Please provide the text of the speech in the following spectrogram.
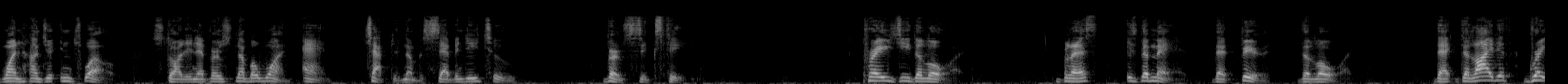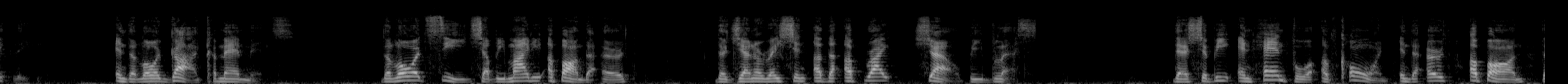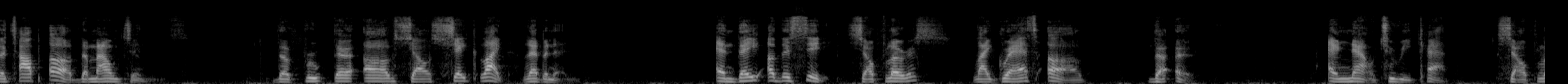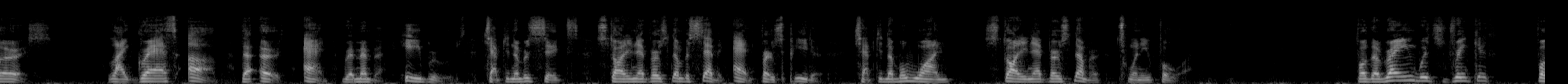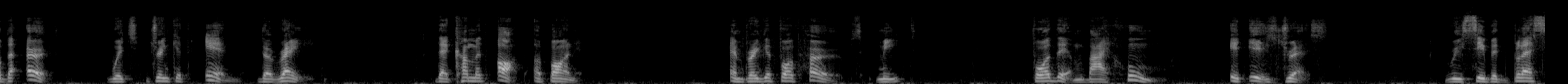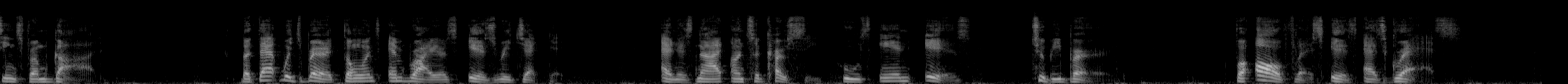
112, starting at verse number 1, and chapter number 72, verse 16. Praise ye the Lord. Blessed is the man that feareth the Lord, that delighteth greatly in the Lord God commandments. The Lord's seed shall be mighty upon the earth. The generation of the upright shall be blessed. There shall be an handful of corn in the earth upon the top of the mountains. The fruit thereof shall shake like Lebanon. And they of the city shall flourish like grass of the earth. And now to recap, shall flourish like grass of the earth. And remember, Hebrews chapter number 6, starting at verse number 7, and First Peter chapter number 1, starting at verse number 24. For the rain which drinketh, for the earth which drinketh in the rain that cometh up upon it, and bringeth forth herbs, meat, for them by whom it is dressed, receiveth blessings from God. But that which beareth thorns and briers is rejected, and is nigh unto cursing, whose end is to be burned. For all flesh is as grass,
